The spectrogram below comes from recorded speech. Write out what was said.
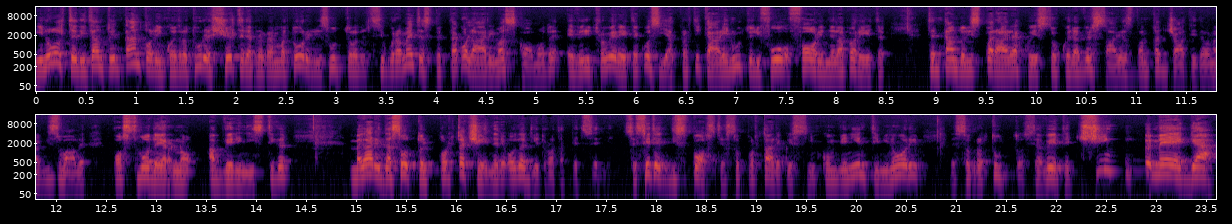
Inoltre, di tanto in tanto le inquadrature scelte dai programmatori risultano sicuramente spettacolari ma scomode e vi ritroverete così a praticare inutili fu- fori nella parete, tentando di sparare a questo o quell'avversario svantaggiati da una visuale postmoderno avverinistica, magari da sotto il portacenere o da dietro la tappezzeria. Se siete disposti a sopportare questi inconvenienti minori e soprattutto se avete 5 mega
